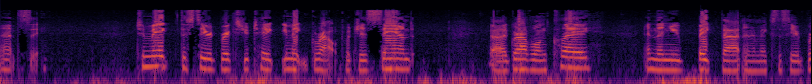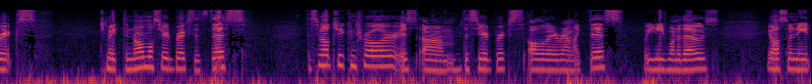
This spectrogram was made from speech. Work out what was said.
Let's see. To make the seared bricks, you take you make grout, which is sand, uh, gravel, and clay, and then you bake that, and it makes the seared bricks. To make the normal seared bricks, is this. The smeltery controller is um, the seared bricks all the way around like this. But you need one of those. You also need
